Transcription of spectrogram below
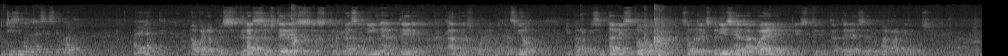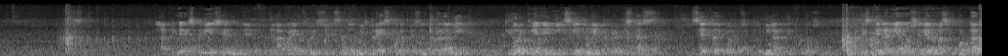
Muchísimas gracias, Eduardo. Adelante. No, bueno, pues gracias a ustedes, este, gracias a Lina, a Tere, a Carlos por la invitación para presentar esto sobre la experiencia de la UAM, este, trataré de ser lo más rápido posible. La primera experiencia en de la UAM fue en 2003 con la creación de Red League, que hoy tiene 1.120 revistas, cerca de 400.000 artículos. Esperaríamos, sería lo más importante,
